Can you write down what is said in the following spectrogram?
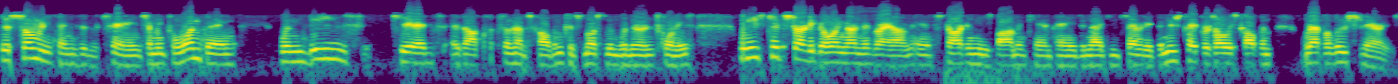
there's so many things that have changed. I mean, for one thing, when these kids, as I'll sometimes call them, because most of them were in their 20s, when these kids started going underground and starting these bombing campaigns in 1970, the newspapers always called them revolutionaries.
